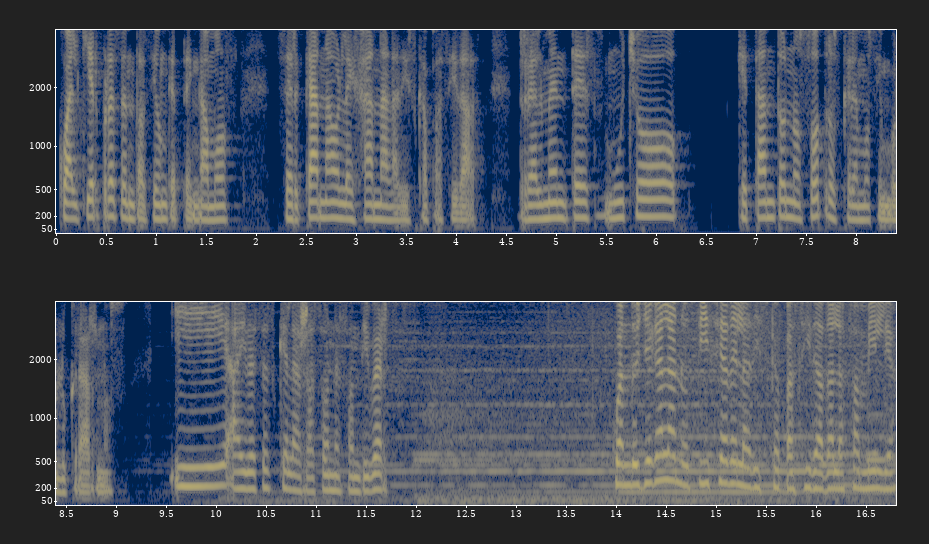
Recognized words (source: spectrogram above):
cualquier presentación que tengamos cercana o lejana a la discapacidad. Realmente es mucho que tanto nosotros queremos involucrarnos. Y hay veces que las razones son diversas. Cuando llega la noticia de la discapacidad a la familia,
